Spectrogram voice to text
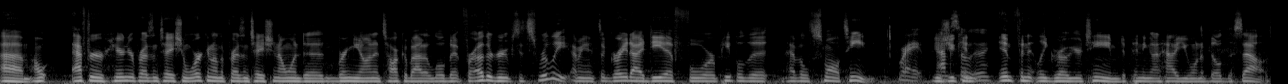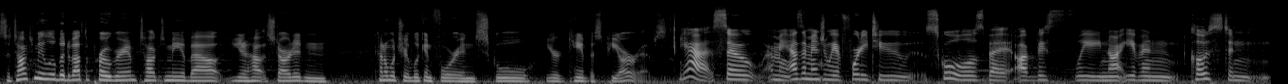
um, I, after hearing your presentation, working on the presentation, I wanted to bring you on and talk about it a little bit for other groups. It's really, I mean, it's a great idea for people that have a small team right. because Absolutely. you can infinitely grow your team depending on how you want to build this out. So, talk to me a little bit about the program. Talk to me about you know how it started and kind of what you're looking for in school, your campus PR reps. Yeah, so I mean, as I mentioned, we have 42 schools, but obviously not even close to n-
